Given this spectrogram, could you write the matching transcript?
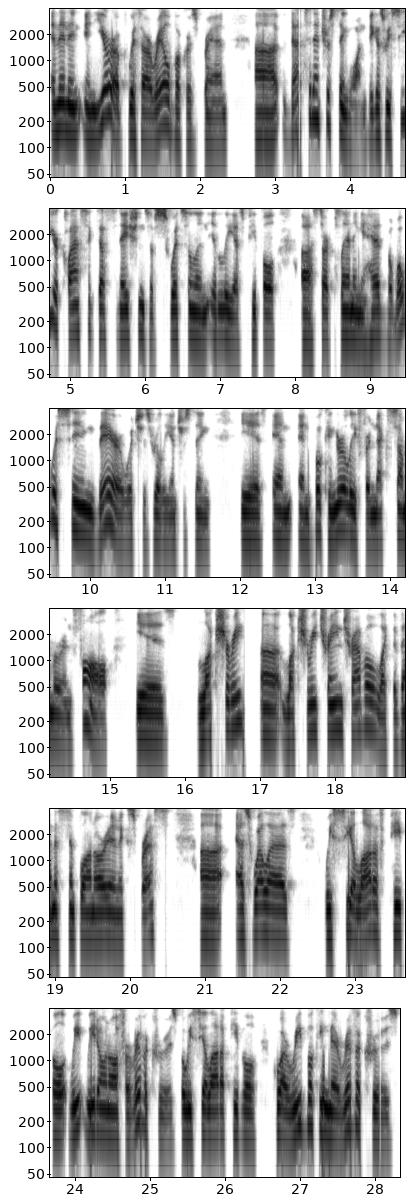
and then in, in Europe with our Rail Bookers brand, uh, that's an interesting one because we see your classic destinations of Switzerland, Italy as people uh, start planning ahead. But what we're seeing there, which is really interesting, is and and booking early for next summer and fall is luxury uh, luxury train travel like the Venice Simplon Orient Express, uh, as well as we see a lot of people. We we don't offer river cruise, but we see a lot of people who are rebooking their river cruise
